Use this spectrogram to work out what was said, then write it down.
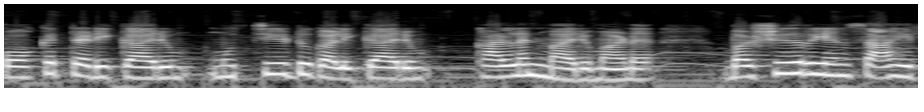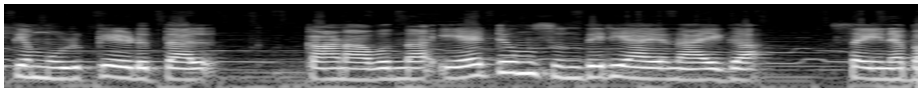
പോക്കറ്റടിക്കാരും മുച്ചീട്ടു കളിക്കാരും കള്ളന്മാരുമാണ്. ബഷീറിയൻ സാഹിത്യം മുഴുക്കെടുത്താൽ കാണാവുന്ന ഏറ്റവും സുന്ദരിയായ നായിക സൈനബ.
